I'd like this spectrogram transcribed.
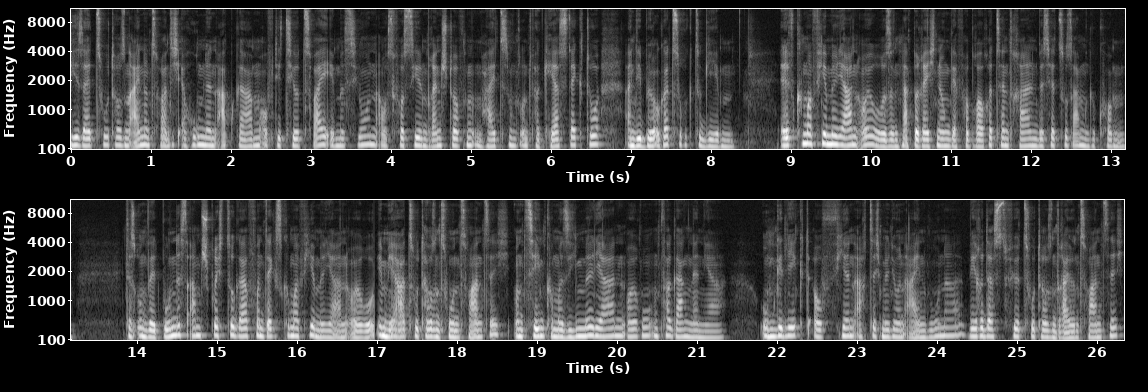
die seit 2021 erhobenen Abgaben auf die CO2-Emissionen aus fossilen Brennstoffen im Heizungs- und Verkehrssektor an die Bürger zurückzugeben. 11,4 Milliarden Euro sind nach Berechnungen der Verbraucherzentralen bisher zusammengekommen. Das Umweltbundesamt spricht sogar von 6,4 Milliarden Euro im Jahr 2022 und 10,7 Milliarden Euro im vergangenen Jahr. Umgelegt auf 84 Millionen Einwohner wäre das für 2023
